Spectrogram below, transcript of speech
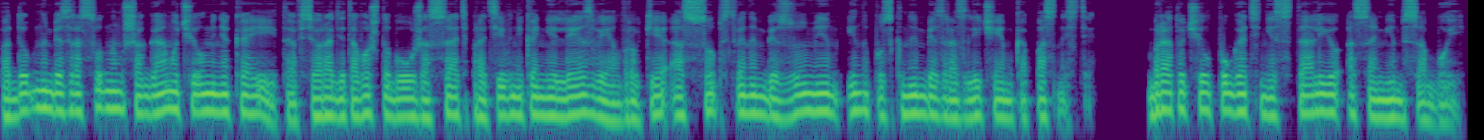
Подобно безрассудным шагам учил меня Каит, а все ради того, чтобы ужасать противника не лезвием в руке, а собственным безумием и напускным безразличием к опасности. Брат учил пугать не сталью, а самим собой.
